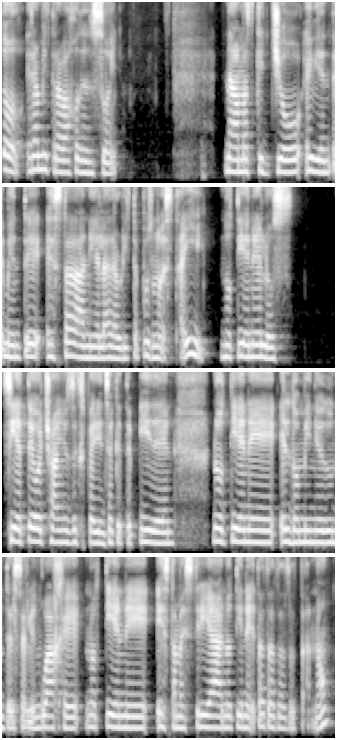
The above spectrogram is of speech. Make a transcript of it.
todo, era mi trabajo de ensueño. Nada más que yo, evidentemente, esta Daniela de ahorita, pues no está ahí, no tiene los siete, ocho años de experiencia que te piden, no tiene el dominio de un tercer lenguaje, no tiene esta maestría, no tiene ta, ta, ta, ta, ta, ¿no?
